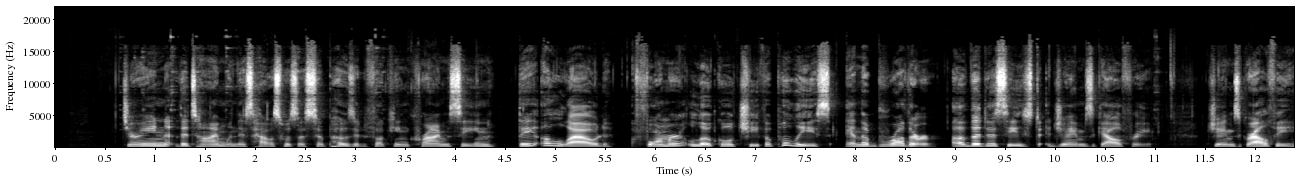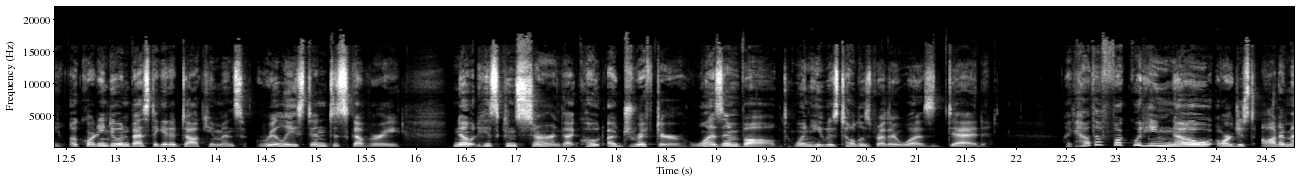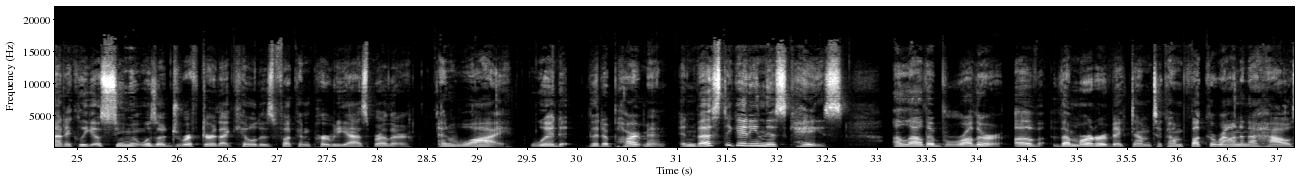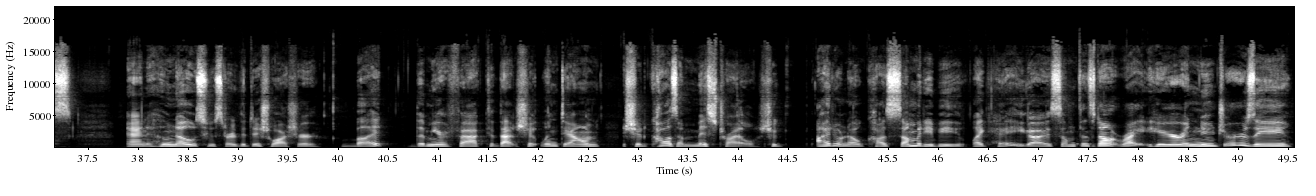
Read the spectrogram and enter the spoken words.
During the time when this house was a supposed fucking crime scene, they allowed former local chief of police and the brother of the deceased James Galfrey. James Galfrey, according to investigative documents released in Discovery, note his concern that quote a drifter was involved when he was told his brother was dead. Like, how the fuck would he know or just automatically assume it was a drifter that killed his fucking pervy ass brother? And why would the department investigating this case allow the brother of the murder victim to come fuck around in the house? And who knows who started the dishwasher? But the mere fact that that shit went down should cause a mistrial, should, I don't know, cause somebody to be like, hey guys, something's not right here in New Jersey.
